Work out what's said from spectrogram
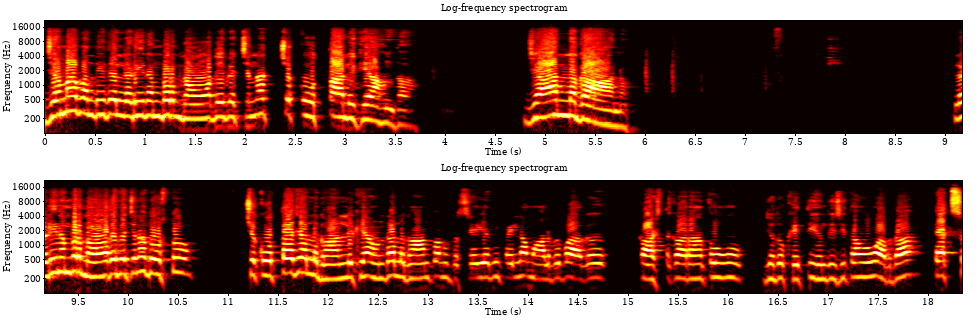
ਜਮਾਬੰਦੀ ਦੇ ਲੜੀ ਨੰਬਰ 9 ਦੇ ਵਿੱਚ ਨਾ ਚਕੋਤਾ ਲਿਖਿਆ ਹੁੰਦਾ। ਜਾਂ ਲਗਾਨ। ਲੜੀ ਨੰਬਰ 9 ਦੇ ਵਿੱਚ ਨਾ ਦੋਸਤੋ, ਚਕੋਤਾ ਜਾਂ ਲਗਾਨ ਲਿਖਿਆ ਹੁੰਦਾ। ਲਗਾਨ ਤੁਹਾਨੂੰ ਦੱਸਿਆ ਹੀ ਆ ਵੀ ਪਹਿਲਾਂ ਮਾਲ ਵਿਭਾਗ ਕਾਸ਼ਤਕਾਰਾਂ ਤੋਂ ਜਦੋਂ ਖੇਤੀ ਹੁੰਦੀ ਸੀ ਤਾਂ ਉਹ ਆਪਦਾ ਟੈਕਸ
